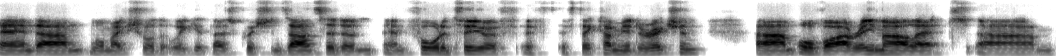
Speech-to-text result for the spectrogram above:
and um, we'll make sure that we get those questions answered and, and forwarded to you if, if, if they come your direction um, or via email at um,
